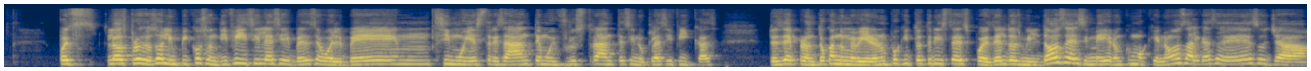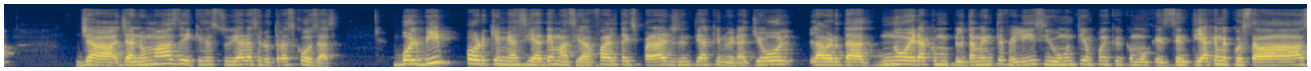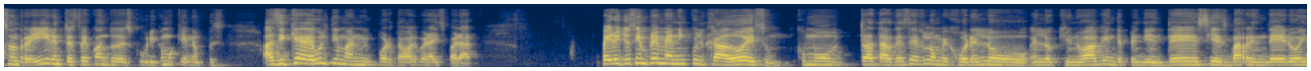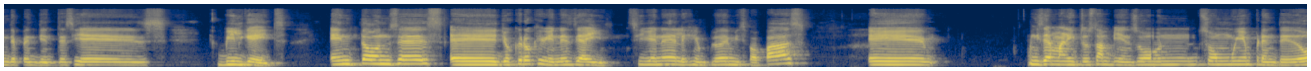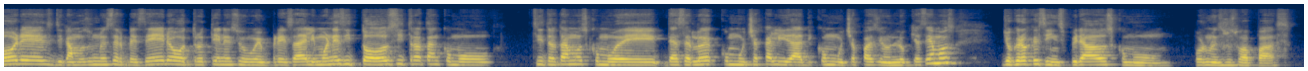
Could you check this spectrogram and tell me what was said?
pues los procesos olímpicos son difíciles y a veces se vuelve mm, sí muy estresante, muy frustrante si no clasificas. Entonces de pronto cuando me vieron un poquito triste después del 2012, sí me dijeron como que no, sálgase de eso, ya ya, ya no más dediques a estudiar, a hacer otras cosas. Volví porque me hacía demasiada falta disparar, yo sentía que no era yo, la verdad no era completamente feliz y hubo un tiempo en que como que sentía que me costaba sonreír, entonces fue cuando descubrí como que no, pues así que de última no importa volver a disparar. Pero yo siempre me han inculcado eso, como tratar de ser lo mejor en lo, en lo que uno haga, independiente si es barrendero, independiente si es Bill Gates. Entonces, eh, yo creo que viene de ahí. Si viene del ejemplo de mis papás. Eh, mis hermanitos también son, son muy emprendedores, digamos, uno es cervecero, otro tiene su empresa de limones y todos sí tratan como sí tratamos como de, de hacerlo con mucha calidad y con mucha pasión lo que hacemos. Yo creo que sí, inspirados como por nuestros papás.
